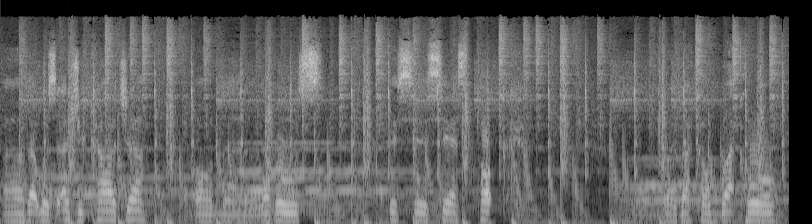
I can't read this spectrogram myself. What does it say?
Uh, that was Ajukaja on uh, levels. This is CS Pok, way back on Black Wall.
